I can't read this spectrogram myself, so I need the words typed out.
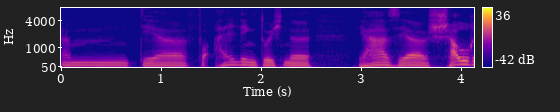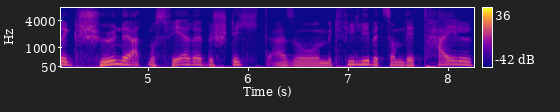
ähm, der vor allen Dingen durch eine ja, sehr schaurig schöne Atmosphäre besticht, also mit viel Liebe zum Detail.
